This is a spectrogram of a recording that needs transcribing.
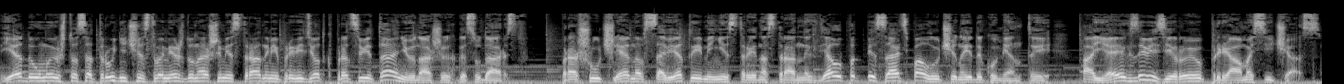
Я думаю, что сотрудничество между нашими странами приведет к процветанию наших государств. Прошу членов Совета и министра иностранных дел подписать полученные документы, а я их завизирую прямо сейчас».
